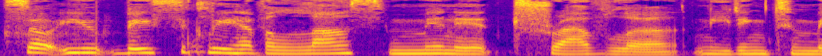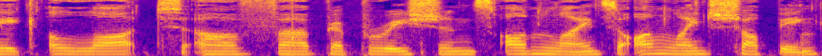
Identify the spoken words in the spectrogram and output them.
So you basically have a last minute traveler needing to make a lot of uh, preparations online. So online shopping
